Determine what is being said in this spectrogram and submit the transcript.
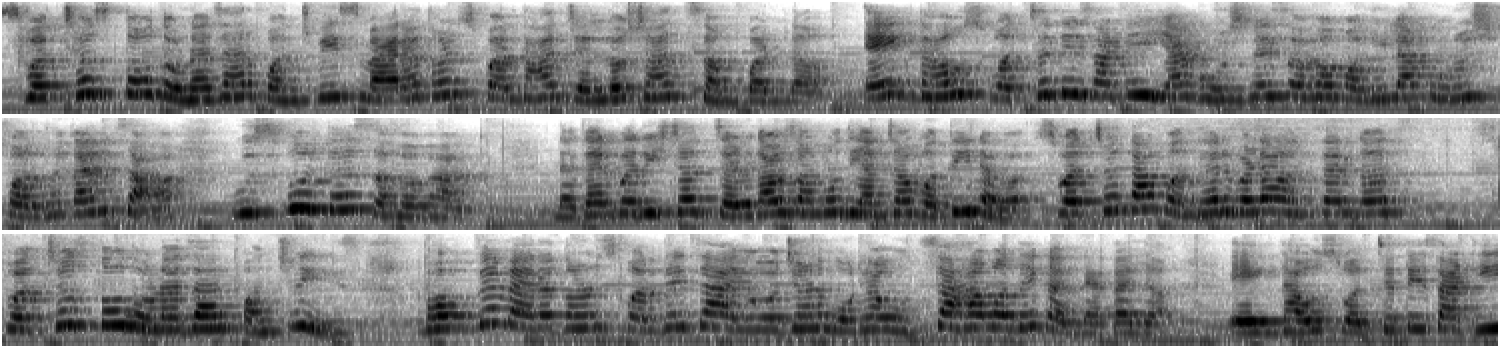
स्वच्छस्तव दोन हजार पंचवीस मॅरेथॉन स्पर्धा जल्लोषात संपन्न. एक धाव स्वच्छतेसाठी या घोषणेसह महिला पुरुष स्पर्धकांचा उत्स्फूर्त सहभाग. नगर परिषद जळगाव जामोद यांच्या वतीनं स्वच्छता पंधरवडा अंतर्गत स्वच्छस्तव दोन हजार पंचवीस भव्य मॅरेथॉन स्पर्धेचं आयोजन मोठ्या उत्साहामध्ये करण्यात आलं. एक धाव स्वच्छतेसाठी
